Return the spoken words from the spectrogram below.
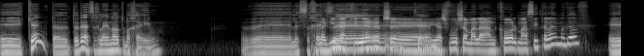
אה, כן, אתה, אתה יודע, צריך ליהנות בחיים. ולשחק זה... דגים מהכנרת כן. שישבו כן. שם על האנקול, מה עשית להם אגב? אה,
